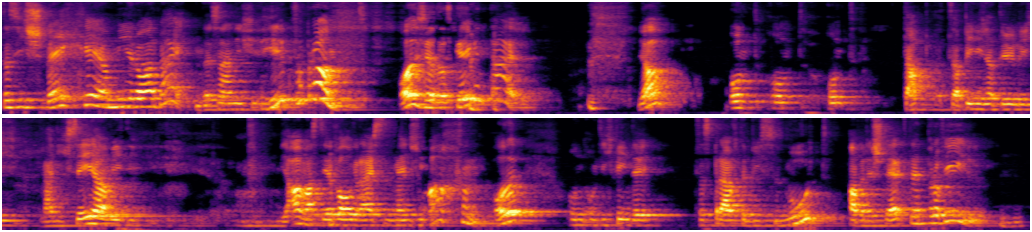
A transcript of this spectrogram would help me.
das ist Schwäche an mir arbeiten. Das ist eigentlich hirnverbrannt. Oh, das ist ja das Gegenteil. Ja, und, und, und da, da bin ich natürlich, weil ich sehe ja, wie die, ja, was die erfolgreichsten Menschen machen, oder? Und, und ich finde, das braucht ein bisschen Mut, aber es stärkt dein Profil. Mhm.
